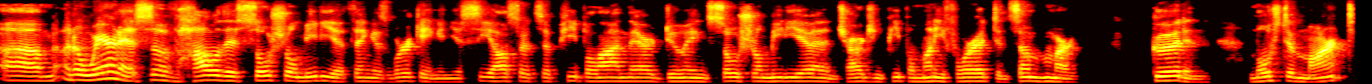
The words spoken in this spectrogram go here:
um, an awareness of how this social media thing is working, and you see all sorts of people on there doing social media and charging people money for it, and some of them are good and most of them aren't.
